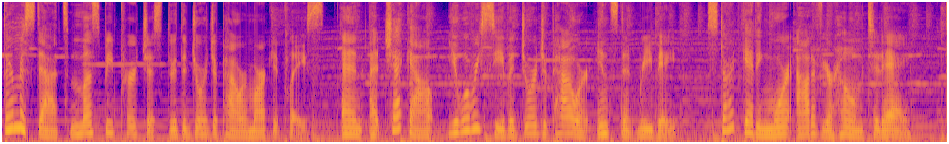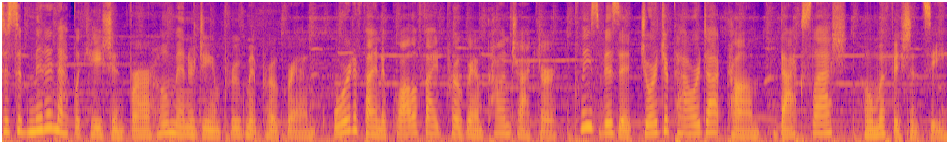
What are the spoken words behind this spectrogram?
Thermostats must be purchased through the Georgia Power Marketplace, and at checkout, you will receive a Georgia Power instant rebate. Start getting more out of your home today. To submit an application for our Home Energy Improvement Program or to find a qualified program contractor, please visit georgiapower.com backslash home efficiency.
